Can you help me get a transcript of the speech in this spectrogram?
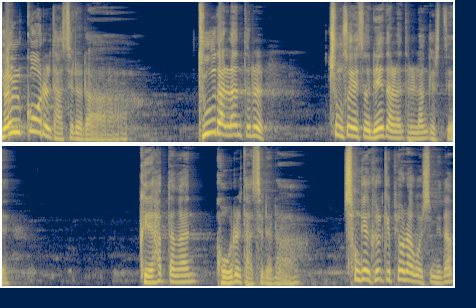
열 골을 다스려라. 두 달란트를 충성해서 네 달란트를 남겼을 때 그에 합당한 고를 다스려라. 성경이 그렇게 표현하고 있습니다.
